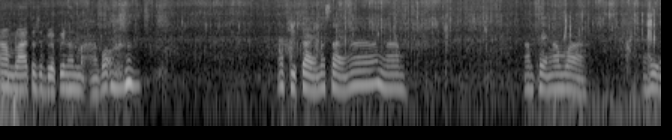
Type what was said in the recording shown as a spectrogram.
งามลายตัวจะเบียกเป็นหันหมาเพราะเอาขี้ไก่มาใส่งามงามงามแทงงามว่าหุ่ง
